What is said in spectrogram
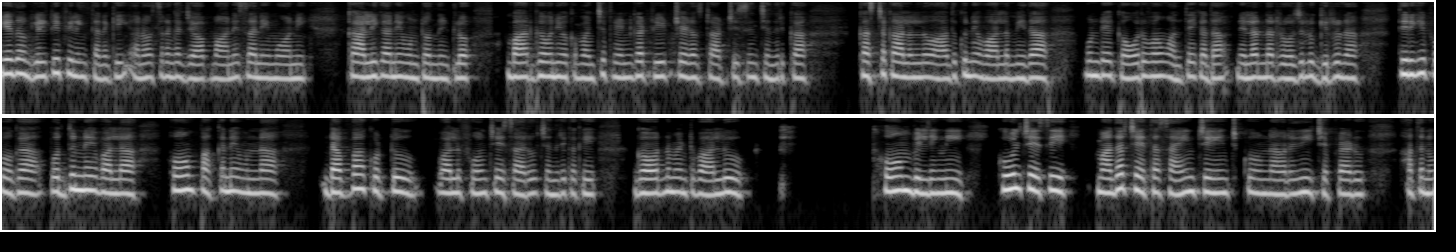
ఏదో గిల్టీ ఫీలింగ్ తనకి. అనవసరంగా జాబ్ మానేశానేమో అని ఖాళీగానే ఉంటుంది ఇంట్లో. భార్గవ్ని ఒక మంచి ఫ్రెండ్గా ట్రీట్ చేయడం స్టార్ట్ చేసింది చంద్రిక. కష్టకాలంలో ఆదుకునే వాళ్ళ మీద ఉండే గౌరవం అంతే కదా. నెలన్నర రోజులు గిర్రున తిరిగిపోగా పొద్దున్నే వాళ్ళ హోమ్ పక్కనే ఉన్న డబ్బా కొట్టు వాళ్ళు ఫోన్ చేశారు. చంద్రికకి గవర్నమెంట్ వాళ్ళు హోమ్ బిల్డింగ్ని కూల్ చేసి మదర్ చేత సైన్ చేయించుకున్నారని చెప్పాడు. అతను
